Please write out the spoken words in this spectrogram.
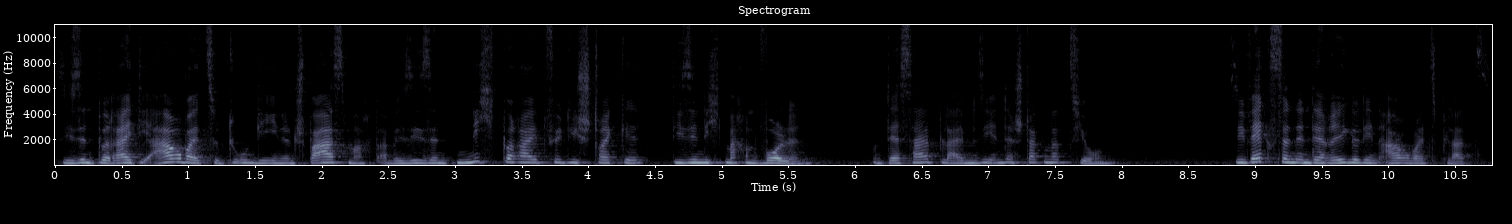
Sie sind bereit, die Arbeit zu tun, die ihnen Spaß macht, aber sie sind nicht bereit für die Strecke, die sie nicht machen wollen. Und deshalb bleiben sie in der Stagnation. Sie wechseln in der Regel den Arbeitsplatz.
